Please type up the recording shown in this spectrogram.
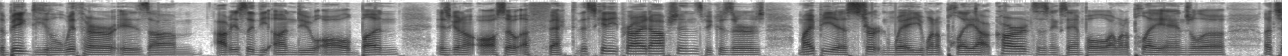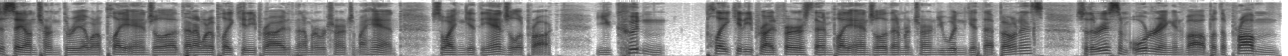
The big deal with her is um, obviously the undo all button is going to also affect this Kitty Pryde options because there's might be a certain way you want to play out cards. As an example, I want to play Angela let's just say on turn three, I want to play Angela, then I want to play Kitty Pryde, and then I'm going to return it to my hand so I can get the Angela proc. You couldn't play Kitty Pryde first, then play Angela, then return. You wouldn't get that bonus. So there is some ordering involved. But the problem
